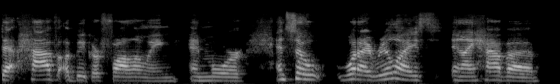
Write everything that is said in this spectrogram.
that have a bigger following and more. And so what I realized, and I have a,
